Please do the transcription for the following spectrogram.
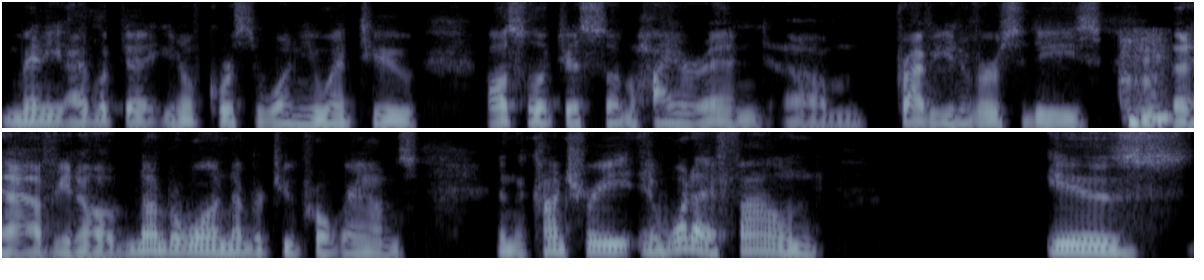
many. I looked at you know of course the one you went to. Also looked at some higher end um, private universities mm-hmm. that have you know number one, number two programs in the country. And what I found is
